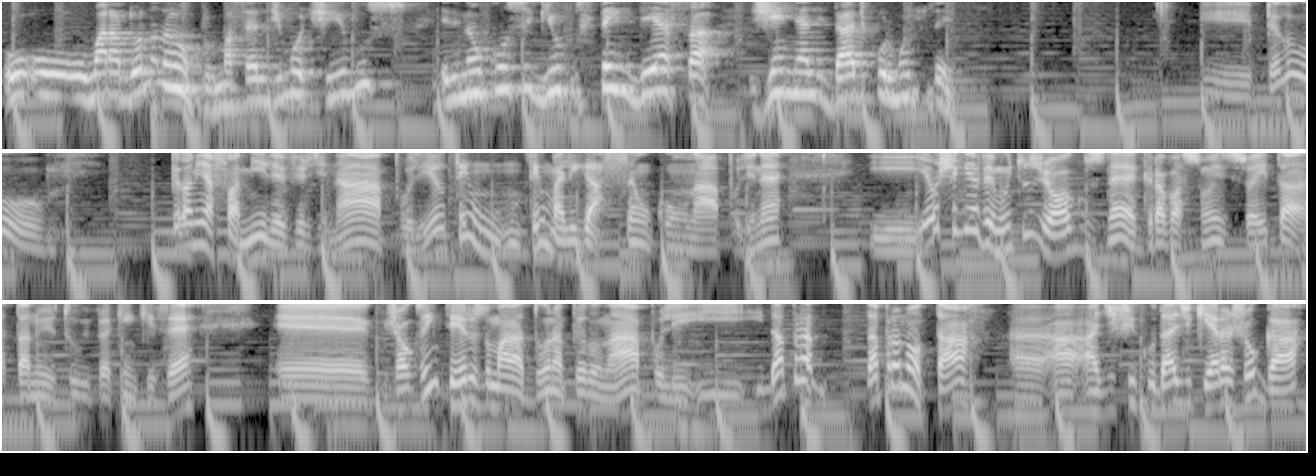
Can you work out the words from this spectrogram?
O, o, o, Maradona não, por uma série de motivos, ele não conseguiu estender essa genialidade por muito tempo. E pelo pela minha família vir de Nápoles, eu tenho, tenho uma ligação com o Nápoles, né? E eu cheguei a ver muitos jogos, né? Gravações, isso aí tá, tá no YouTube para quem quiser. É, jogos inteiros do Maradona pelo Napoli e, e dá para dá pra notar a, a, dificuldade que era jogar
